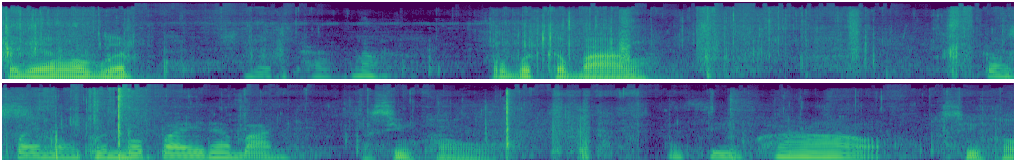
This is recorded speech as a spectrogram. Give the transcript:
แสดงว่าเบิดเลือดผักเนาะว่าเบิดกับบาง ต้องไปหมองเพิ่นบ่ไปเด้อบ้าน ปลาซิวเขาไปซื้อข้าวปลาซิวเขา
